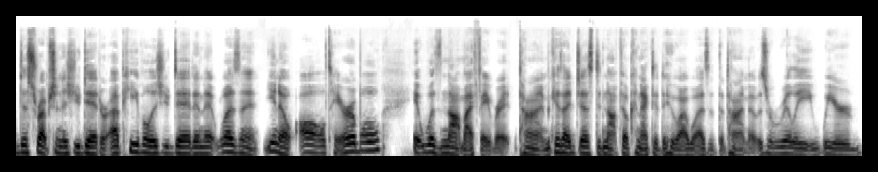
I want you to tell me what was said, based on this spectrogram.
disruption as you did or upheaval as you did and it wasn't, you know, all terrible. It was not my favorite time because I just did not feel connected to who I was at the time. It was a really weird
